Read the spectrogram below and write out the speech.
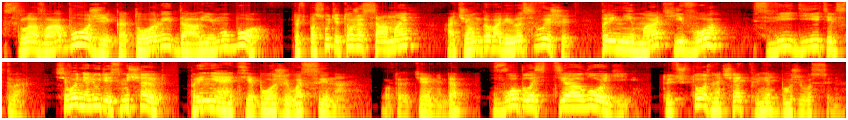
Слова Божьи, которые дал ему Бог. То есть, по сути, то же самое, о чем говорилось выше. Принимать Его свидетельство. Сегодня люди смещают принятие Божьего Сына, вот этот термин, да, в область теологии. То есть, что означает принять Божьего Сына?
